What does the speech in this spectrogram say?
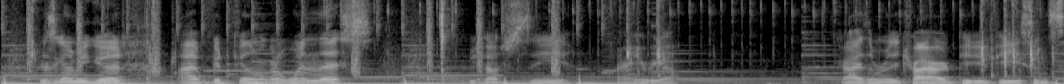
this is gonna be good. I have a good feeling we're gonna win this. We shall see. Alright, here we go. Guys, I'm really try hard PvP since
